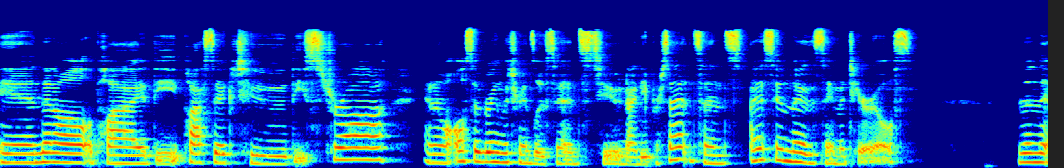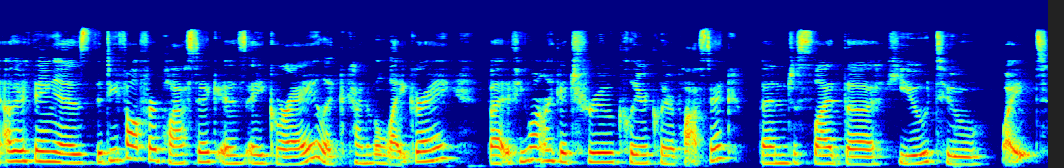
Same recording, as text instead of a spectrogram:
And then I'll apply the plastic to the straw and I'll also bring the translucence to 90% since I assume they're the same materials. And then the other thing is the default for plastic is a gray, like kind of a light gray. But if you want like a true clear, clear plastic, then just slide the hue to white.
